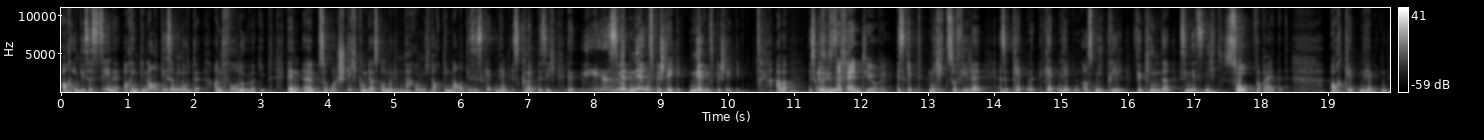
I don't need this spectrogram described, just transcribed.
auch in dieser Szene, auch in genau dieser Minute an Frodo übergibt. Denn ähm, sowohl Stich kommt ja aus Gondolin, warum nicht auch genau dieses Kettenhemd? Es könnte sich, äh, es wird nirgends bestätigt, nirgends bestätigt. Aber es Es könnte ist eine Fantheorie. es gibt nicht so viele, also Ketten, Kettenhemden aus Mithril für Kinder sind jetzt nicht so verbreitet. Auch Kettenhemden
